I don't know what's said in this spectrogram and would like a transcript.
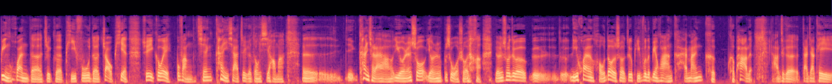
病患的这个皮肤的照片，所以各位不妨先看一下这个东西好吗？呃，看起来啊，有人说，有人不是我说的哈，有人说这个呃，罹患猴痘的时候，这个皮肤的变化还还蛮可。可怕的啊！这个大家可以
